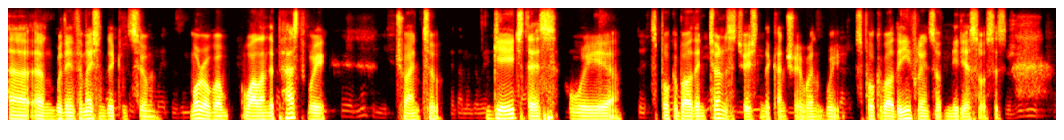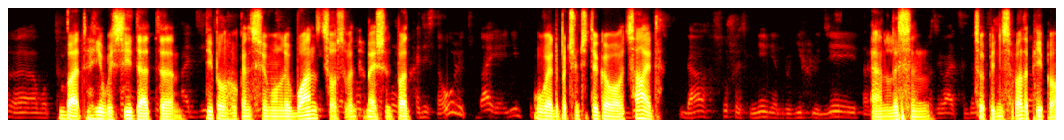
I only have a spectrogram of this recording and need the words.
uh, and with the information they consume. Moreover, while in the past we trying to gauge this, we uh, spoke about the internal situation in the country when we spoke about the influence of media sources. But here we see that um, people who consume only one source of information, but who had the opportunity to go outside and listen to opinions of other people.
